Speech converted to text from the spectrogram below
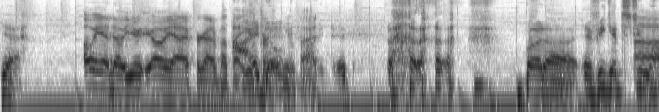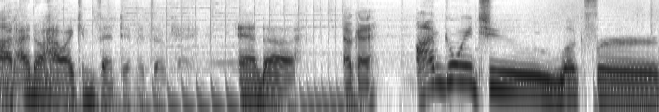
yeah, Oh yeah, no, you're. Oh yeah, I forgot about that. You're I don't you're mind it. but uh, if he gets too Uh. hot, I know how I can vent him. It's okay. And uh, Okay. I'm going to look for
